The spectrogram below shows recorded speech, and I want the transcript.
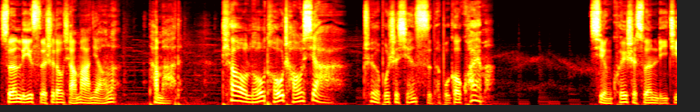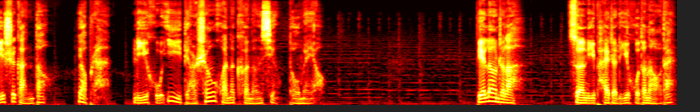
孙离此时都想骂娘了，他妈的，跳楼头朝下，这不是嫌死的不够快吗？幸亏是孙离及时赶到，要不然李虎一点生还的可能性都没有。别愣着了，孙离拍着李虎的脑袋。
